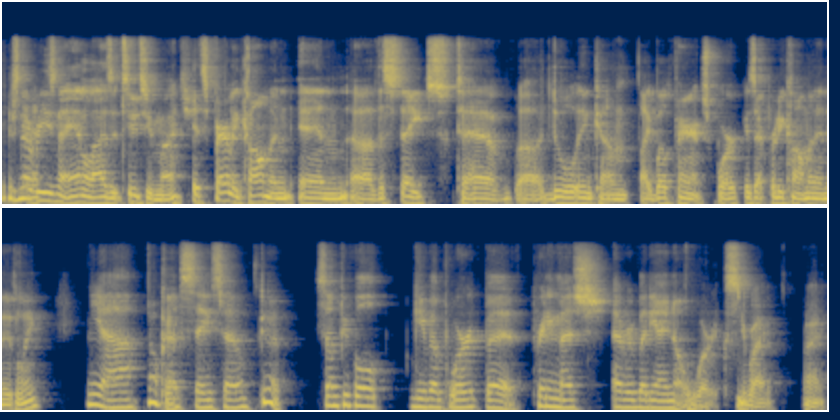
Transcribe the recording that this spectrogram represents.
There's no Yeah. reason to analyze it too too much. It's fairly common in uh, the states to have uh, dual income, like both parents work. Is that pretty common in Italy? yeah, Okay. I'd say so. Good. Some people give up work, but pretty much everybody I know works. You're right. Right.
